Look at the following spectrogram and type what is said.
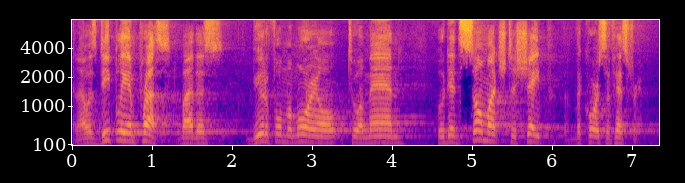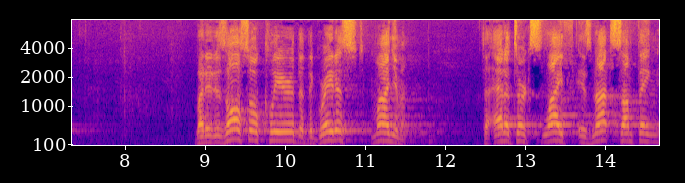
And I was deeply impressed by this beautiful memorial to a man who did so much to shape the course of history. But it is also clear that the greatest monument to Ataturk's life is not something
